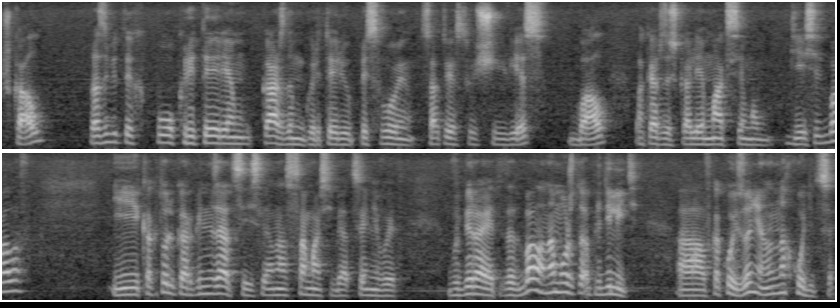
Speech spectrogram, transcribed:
шкал, разбитых по критериям. Каждому критерию присвоен соответствующий вес, балл. По каждой шкале максимум 10 баллов. И как только организация, если она сама себя оценивает, выбирает этот балл, она может определить, а, в какой зоне она находится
